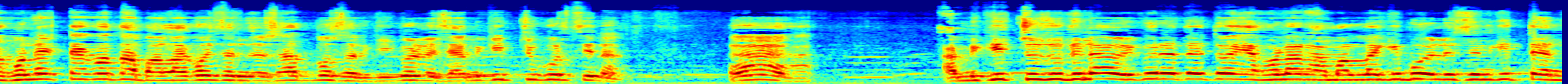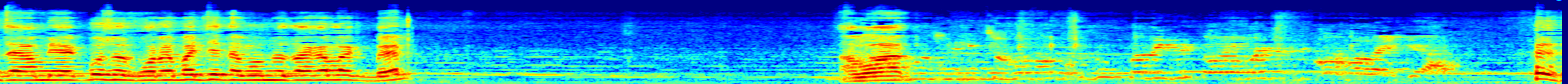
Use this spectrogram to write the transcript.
এখন একটা কথা বালা কইছেন যে সাত বছর কি করেছে? আমি কিচ্ছু করছি না। হ্যাঁ? আমি কিচ্ছু যদি না ওই করে তাই তো এখন আর আমার লাগি বলেছেন কিতেন যে আমি এক বছর পরে বাজে তেমন আপনার টাকা লাগবে? আমার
